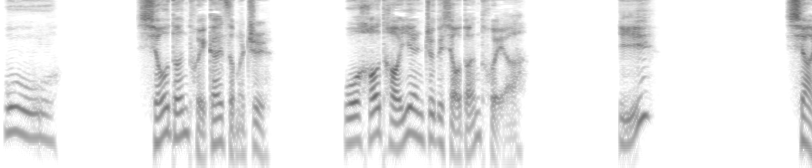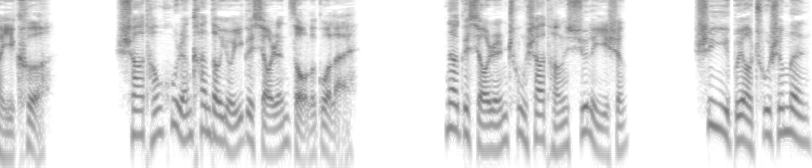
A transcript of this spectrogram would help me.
呜呜。小短腿该怎么治？我好讨厌这个小短腿啊！咦？下一刻，砂糖忽然看到有一个小人走了过来。那个小人冲砂糖嘘了一声，示意不要出声们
